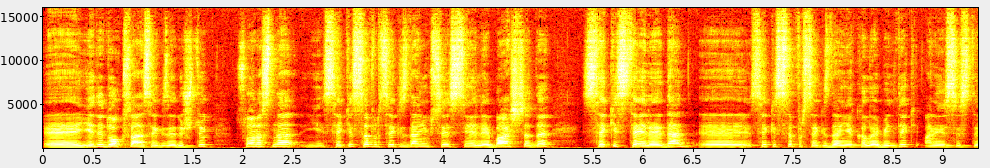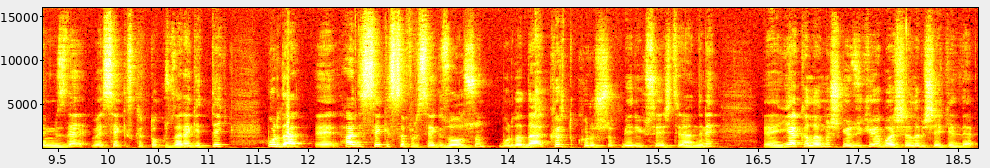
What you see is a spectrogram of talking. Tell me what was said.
E, 7.98'e düştük. Sonrasında 8.08'den yükseliş sinyali başladı. 8 TL'den e, 8.08'den yakalayabildik analiz sistemimizde ve 8.49'lara gittik. Burada e, hadi 8.08 olsun. Burada da 40 kuruşluk bir yükseliş trendini yakalamış gözüküyor başarılı bir şekilde.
